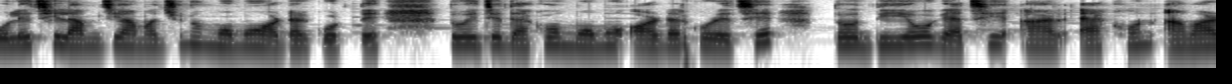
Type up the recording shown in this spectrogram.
বলেছিলাম যে আমার জন্য মোমো অর্ডার করতে। তো এই যে দেখো মোমো অর্ডার করেছে, তো দিয়েও গেছে। আর এখন আমার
